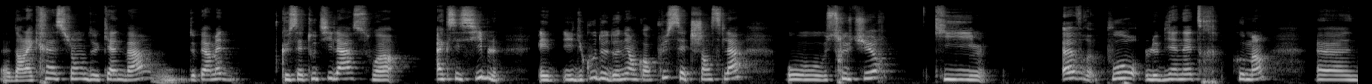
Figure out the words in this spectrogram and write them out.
dans la création de Canva, de permettre que cet outil-là soit accessible et, du coup de donner encore plus cette chance-là aux structures qui œuvrent pour le bien-être commun euh,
